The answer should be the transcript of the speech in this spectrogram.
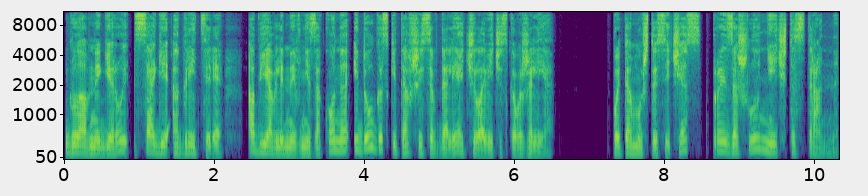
Главный герой саги о Грейтере, объявленный вне закона и долго скитавшийся вдали от человеческого жилья. Потому что сейчас произошло нечто странное.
